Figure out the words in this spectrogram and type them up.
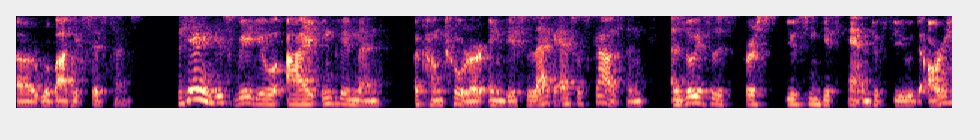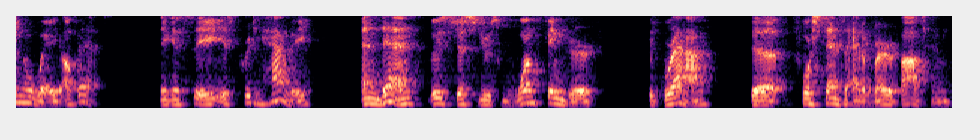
uh, robotic systems. Here in this video, I implement a controller in this leg exoskeleton, and Luis is first using his hand to feel the original weight of it. You can see it's pretty heavy, and then Luis just use one finger to grab the force sensor at the very bottom,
